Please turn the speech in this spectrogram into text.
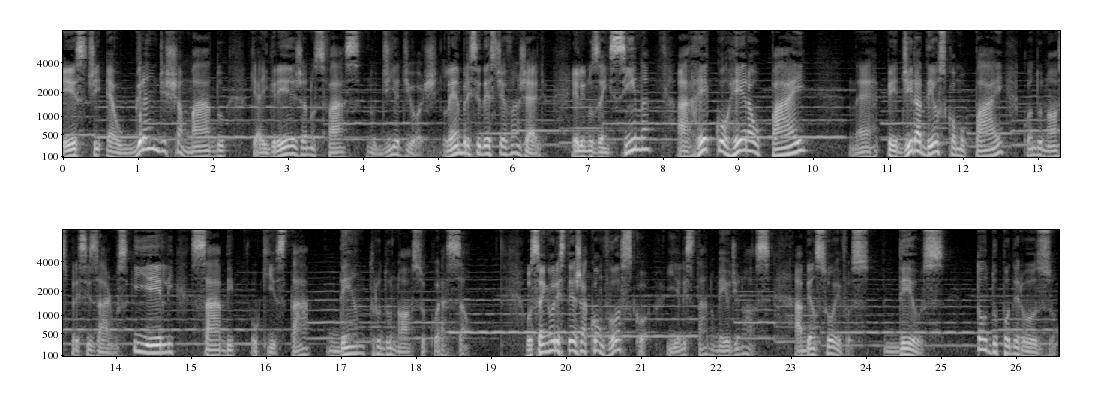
este é o grande chamado que a igreja nos faz no dia de hoje. Lembre-se deste evangelho. Ele nos ensina a recorrer ao Pai, né, pedir a Deus como Pai quando nós precisarmos. E Ele sabe o que está dentro do nosso coração. O Senhor esteja convosco e Ele está no meio de nós. Abençoe-vos, Deus Todo-Poderoso,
